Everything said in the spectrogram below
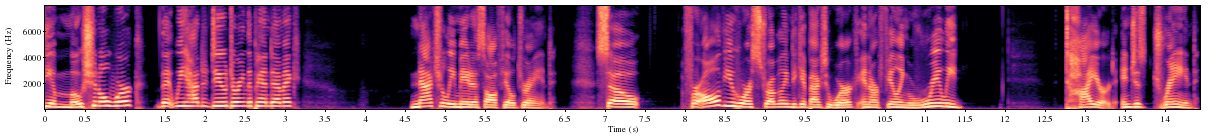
the emotional work that we had to do during the pandemic naturally made us all feel drained. So, for all of you who are struggling to get back to work and are feeling really tired and just drained.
